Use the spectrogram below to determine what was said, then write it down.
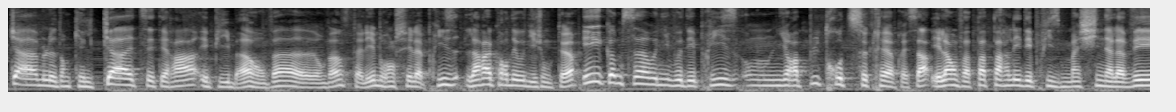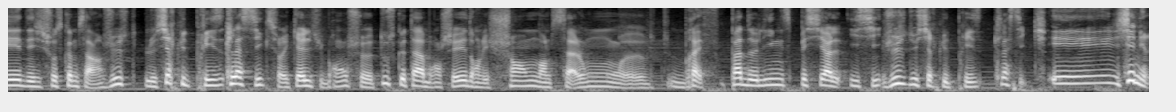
câble, dans quel cas, etc. Et puis bah on va, euh, on va installer, brancher la prise, la raccorder au disjoncteur. Et comme ça au niveau des prises, on n'y aura plus trop de secrets après ça. Et là on va pas parler des prises machine à laver, des choses comme ça. hein. Juste le circuit de prise classique sur lequel tu branches euh, tout ce que tu as à brancher dans les chambres, dans le salon, euh, bref, pas de ligne spéciale ici, juste du circuit de prise classique. Et générique.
